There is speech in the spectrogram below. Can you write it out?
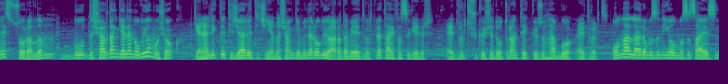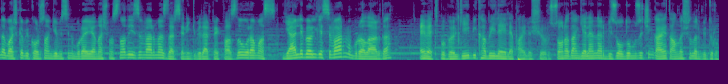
ne soralım? Bu dışarıdan gelen oluyor mu çok? Genellikle ticaret için yanaşan gemiler oluyor. Arada bir Edward ve tayfası gelir. Edward şu köşede oturan tek gözü. Ha bu Edward. Onlarla aramızın iyi olması sayesinde başka bir korsan gemisinin buraya yanaşmasına da izin vermezler. Senin gibiler pek fazla uğramaz. Yerli bölgesi var mı buralarda? Evet bu bölgeyi bir kabileyle paylaşıyoruz. Sonradan gelenler biz olduğumuz için gayet anlaşılır bir durum.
